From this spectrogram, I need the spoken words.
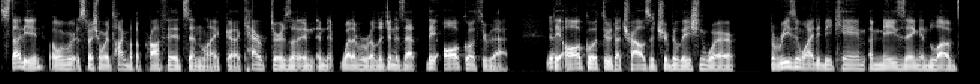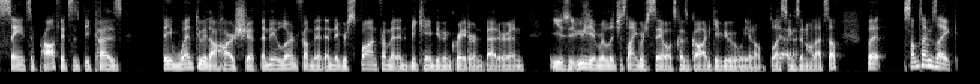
studied, or especially when we're talking about the prophets and like uh, characters in, in whatever religion, is that they all go through that. Yeah. They all go through that trials of tribulation where the reason why they became amazing and loved saints and prophets is because they went through that hardship and they learned from it and they respond from it and became even greater and better. And usually in religious language say, oh, it's because God gave you, you know, blessings yeah. and all that stuff. But sometimes like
